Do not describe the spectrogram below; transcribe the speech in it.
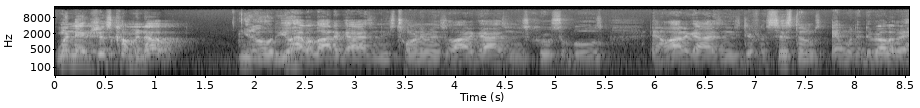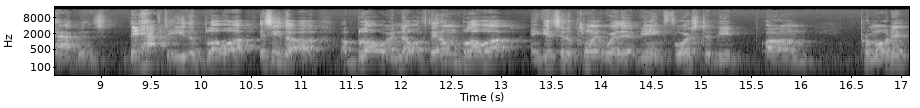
when they're just coming up, you know, you'll have a lot of guys in these tournaments, a lot of guys in these crucibles, and a lot of guys in these different systems. And when the development happens, they have to either blow up. It's either a, a blow or a no. If they don't blow up and get to the point where they're being forced to be um, promoted,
